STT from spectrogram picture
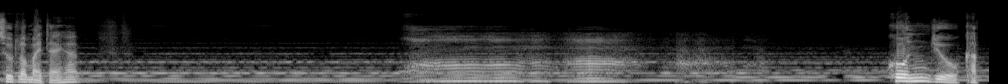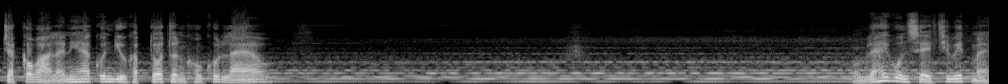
สุดลมหายใจครับคุณอยู่กับจักรวาลแล้วนี่ฮะ คุณอยู่กับตัวตนของคุณแล้ว ผมจะให้คุณเสกชีวิตใหม่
